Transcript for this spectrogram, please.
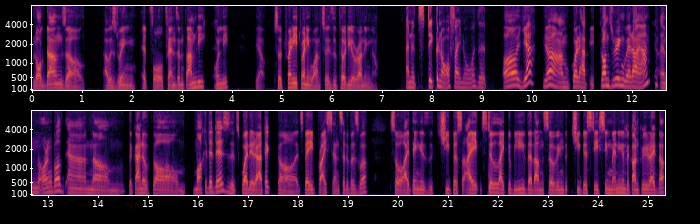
lockdowns, uh, I was doing it for friends and family only. Yeah. So 2021. So it's the third year running now. and it's taken off. I know that. Uh, yeah, yeah, I'm quite happy considering where I am in Aurangabad and um, the kind of um, market it is. It's quite erratic. Uh, it's very price sensitive as well. So I think it's the cheapest. I still like to believe that I'm serving the cheapest tasting menu in the country right now.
